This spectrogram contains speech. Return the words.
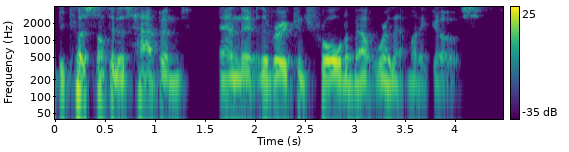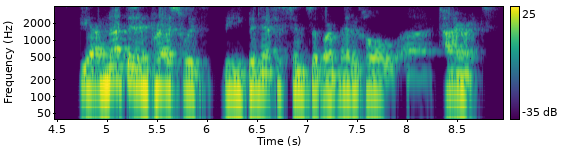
because something has happened and they're, they're very controlled about where that money goes yeah, I'm not that impressed with the beneficence of our medical uh, tyrants,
